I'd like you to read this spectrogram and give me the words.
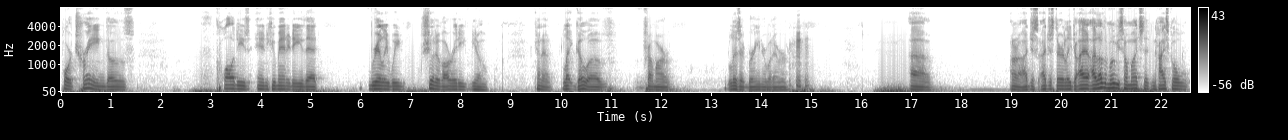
portraying those qualities in humanity that really we should have already, you know, kind of let go of from our lizard brain or whatever. uh, I don't know. I just I just thoroughly enjoy. I I love the movie so much that in high school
